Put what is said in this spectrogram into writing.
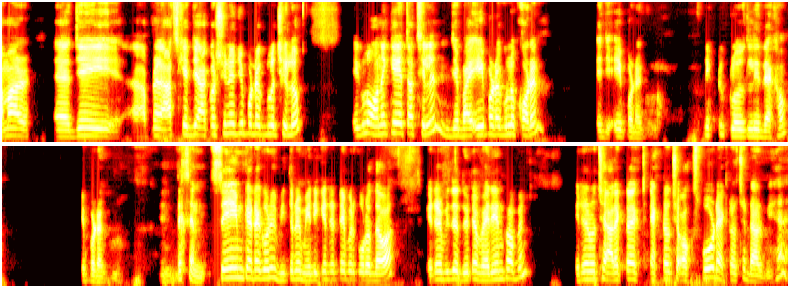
আমার যে আপনার আজকের যে আকর্ষণীয় যে প্রোডাক্টগুলো ছিল, এগুলো অনেকে চাচ্ছিলেন যে ভাই এই প্রোডাক্টগুলো করেন। এই যে এই প্রোডাক্টগুলো একটু ক্লোজলি দেখাও। এই প্রোডাক্টগুলো দেখছেন? সেম ক্যাটাগরি ভিতরে মেডিকেটেড টাইপের করে দেওয়া। এটার ভিতরে দুইটা ভ্যারিয়েন্ট পাবেন। এটার হচ্ছে আরেকটা, একটা হচ্ছে অক্সফোর্ড একটা হচ্ছে ডার্বি হ্যাঁ?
